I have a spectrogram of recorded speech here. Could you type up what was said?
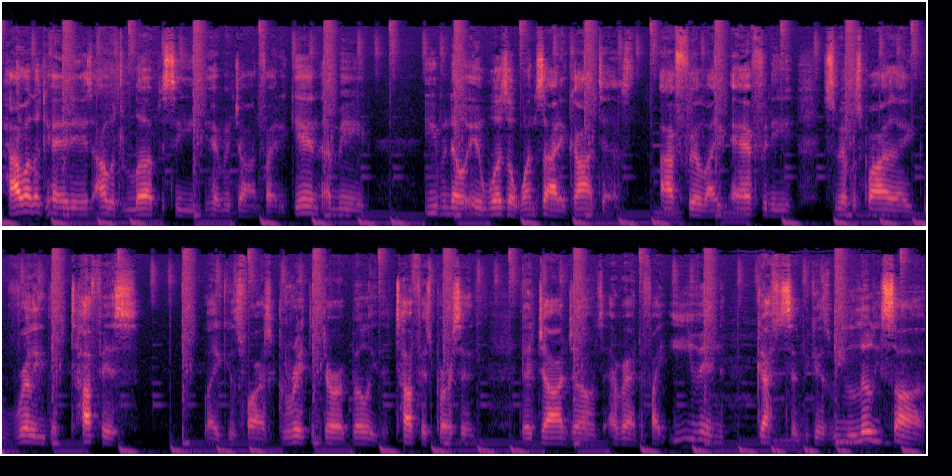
how I look at it is, I would love to see him and Jon fight again. I mean, even though it was a one-sided contest, I feel like Anthony Smith was probably like really the toughest like as far as grit and durability, the toughest person that Jon Jones ever had to fight, even Gustafsson, because we literally saw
